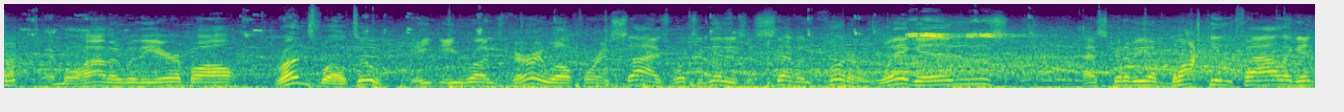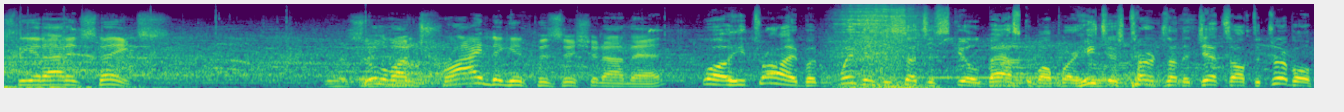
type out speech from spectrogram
and Muhammad with the air ball. Runs well, too. He, he runs very well for his size. Once again, he's a seven-footer. Wiggins, that's going to be a blocking foul against the United States. Sulaimon tried to get position on that. Well, he tried, but Wiggins is such a skilled basketball player. He just turns on the Jets off the dribble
